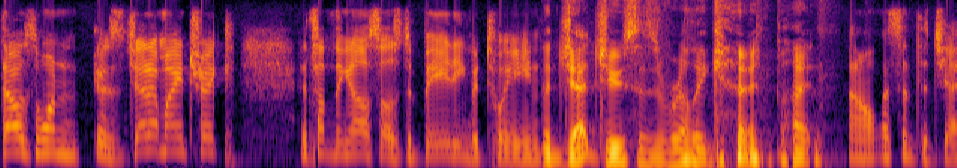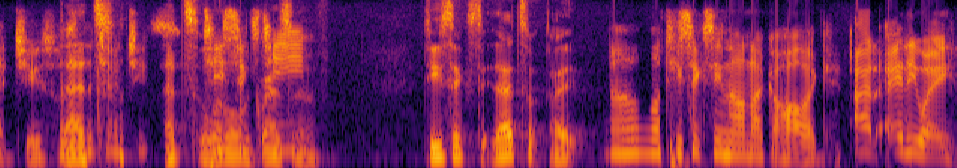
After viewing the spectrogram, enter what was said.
That was the one. It was Jedi Mind Trick, and something else I was debating between. The jet juice is really good, but no, it wasn't the Jet Juice. Was that's the Jet Juice? that's a little aggressive. T sixty. That's I, No, well, T sixty non-alcoholic. Uh, anyway,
